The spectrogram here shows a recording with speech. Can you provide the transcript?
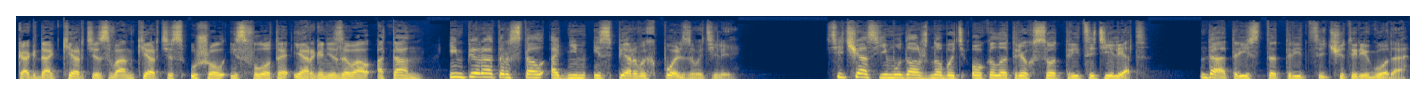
Когда Кертис ван Кертис ушел из флота и организовал Атан, император стал одним из первых пользователей. Сейчас ему должно быть около 330 лет. Да, 334 года.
